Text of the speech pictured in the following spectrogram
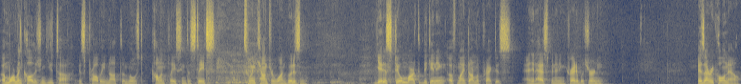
A Mormon college in Utah is probably not the most common place in the States to encounter Won Buddhism. Yet it still marked the beginning of my Dharma practice, and it has been an incredible journey. As I recall now,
